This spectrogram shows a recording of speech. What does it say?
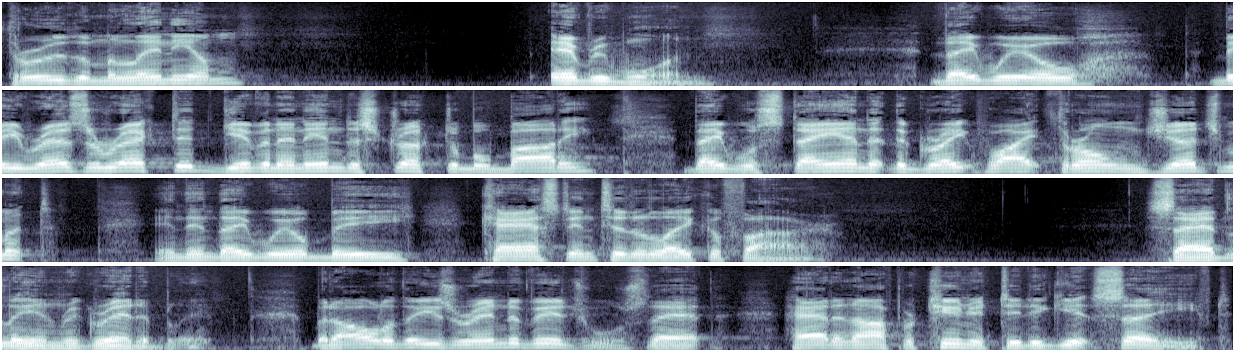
through the millennium. Everyone. They will be resurrected, given an indestructible body they will stand at the great white throne judgment, and then they will be cast into the lake of fire. Sadly and regrettably. But all of these are individuals that had an opportunity to get saved,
